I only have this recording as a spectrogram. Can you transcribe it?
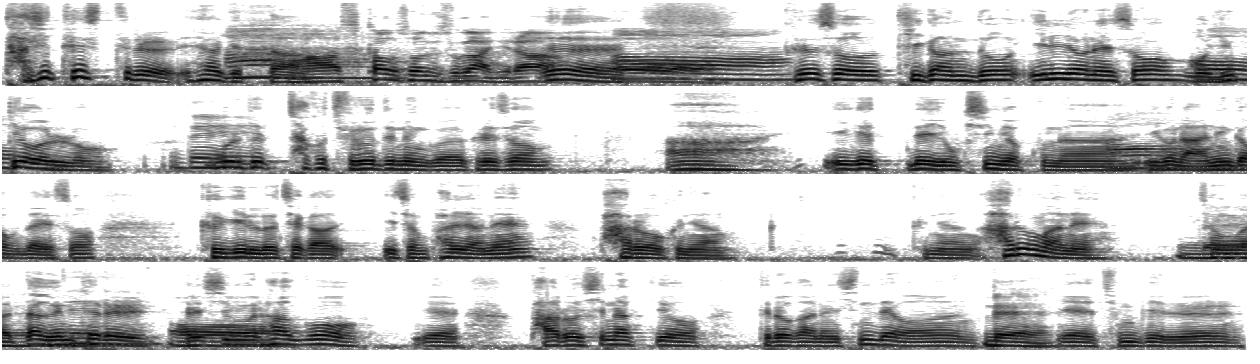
다시 테스트를 해야겠다. 아, 스카우트 선수가 아니라. 네. 어. 그래서 기간도 1년에서 뭐 어. 6개월로 네. 뭐 이렇게 자꾸 줄어드는 거예요. 그래서 아, 이게 내 욕심이었구나. 아. 이건 아닌가 보다 해서 그 길로 제가 2008년에 바로 그냥 그냥 하루 만에 네. 정말 딱 은퇴를 네. 결심을 어. 하고 예, 바로 신학교 들어가는 신대원 네. 예, 준비를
